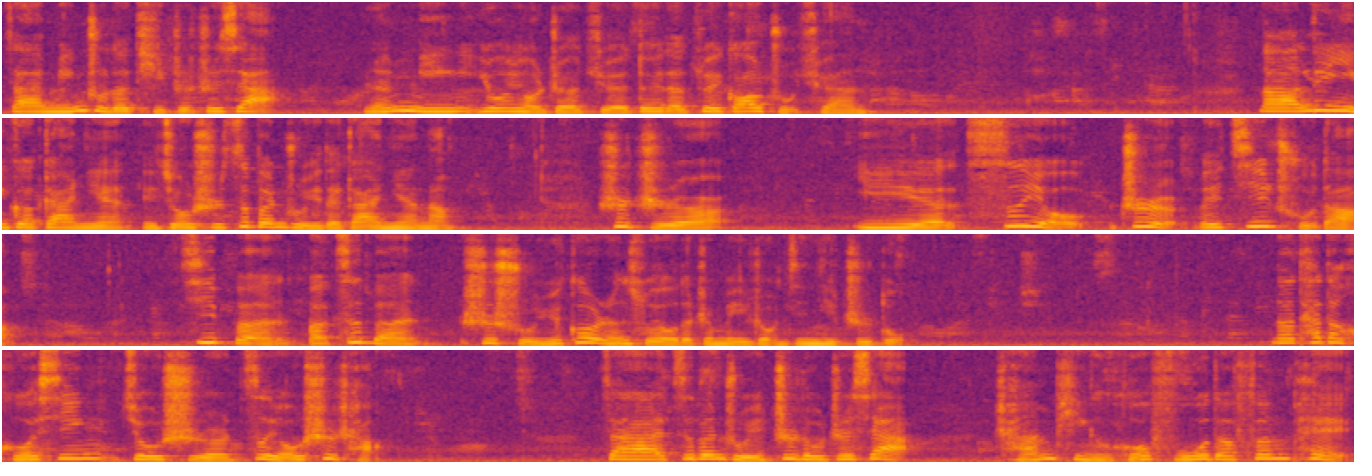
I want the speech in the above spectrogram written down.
在民主的体制之下，人民拥有着绝对的最高主权。那另一个概念，也就是资本主义的概念呢，是指以私有制为基础的，基本呃资本是属于个人所有的这么一种经济制度。那它的核心就是自由市场，在资本主义制度之下，产品和服务的分配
